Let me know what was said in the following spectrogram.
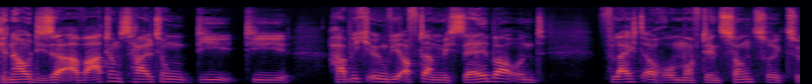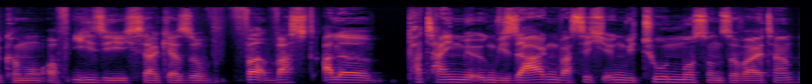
genau diese Erwartungshaltung, die, die habe ich irgendwie oft an mich selber und vielleicht auch, um auf den Song zurückzukommen, auf Easy. Ich sage ja so, was alle Parteien mir irgendwie sagen, was ich irgendwie tun muss und so weiter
